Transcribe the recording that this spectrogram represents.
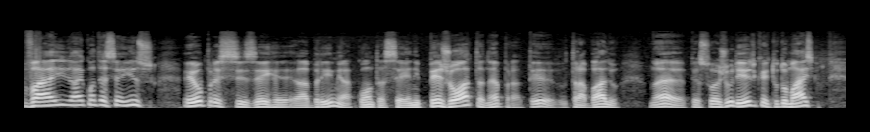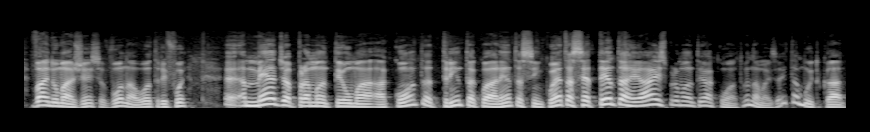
vai, vai acontecer isso. Eu precisei abrir minha conta CNPJ, né, para ter o trabalho, né, pessoa jurídica e tudo mais. Vai numa agência, vou na outra e foi. É, a média para manter uma a conta, 30, 40, 50, 70 reais para manter a conta. Não, mas aí tá muito caro.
